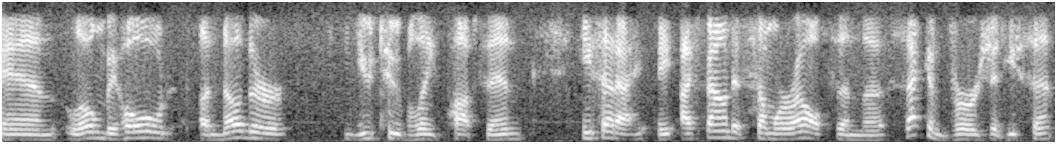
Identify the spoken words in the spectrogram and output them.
and lo and behold, another YouTube link pops in. He said I I found it somewhere else, and the second version he sent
